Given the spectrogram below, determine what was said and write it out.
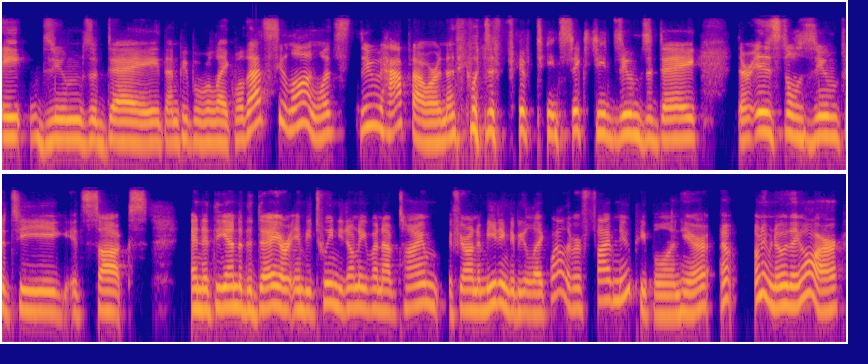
eight Zooms a day, then people were like, well, that's too long. Let's do half hour. And then they went to 15, 16 Zooms a day. There is still Zoom fatigue. It sucks. And at the end of the day or in between, you don't even have time if you're on a meeting to be like, wow, there were five new people in here. I don't, I don't even know who they are.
